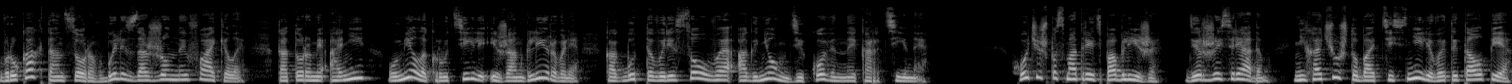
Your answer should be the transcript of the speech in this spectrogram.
В руках танцоров были зажженные факелы, которыми они умело крутили и жонглировали, как будто вырисовывая огнем диковинные картины. «Хочешь посмотреть поближе? Держись рядом. Не хочу, чтобы оттеснили в этой толпе»,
